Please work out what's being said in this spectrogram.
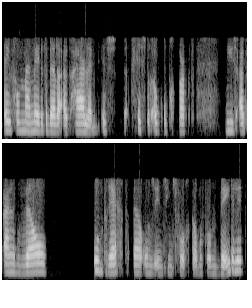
een van mijn mederebellen uit Haarlem is gisteren ook opgepakt. Die is uiteindelijk wel onterecht ons inziens voorgekomen voor een bedelict.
